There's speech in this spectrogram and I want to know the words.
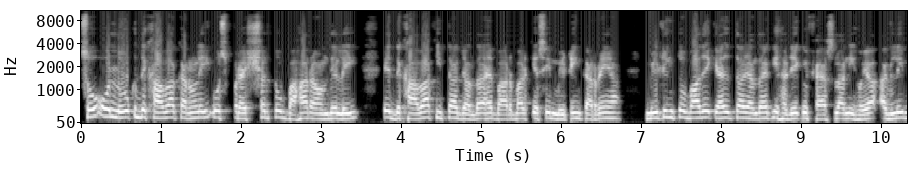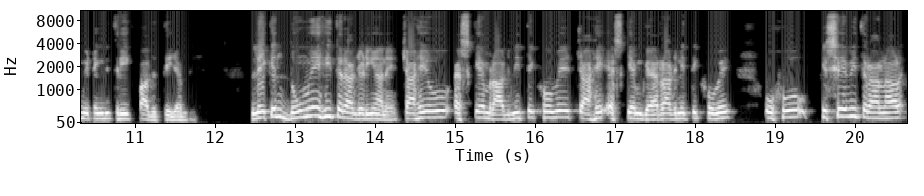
ਸੋ ਉਹ ਲੋਕ ਦਿਖਾਵਾ ਕਰਨ ਲਈ, ਉਸ ਪ੍ਰੈਸ਼ਰ ਤੋਂ ਬਾਹਰ ਆਉਣ ਦੇ ਲਈ ਇਹ ਦਿਖਾਵਾ ਕੀਤਾ ਜਾਂਦਾ ਹੈ ਬਾਰ-ਬਾਰ ਕਿ ਅਸੀਂ ਮੀਟਿੰਗ ਕਰ ਰਹੇ ਹਾਂ। ਮੀਟਿੰਗ ਤੋਂ ਬਾਅਦ ਇਹ ਕਹਿ ਦਿੱਤਾ ਜਾਂਦਾ ਹੈ ਕਿ ਹਜੇ ਕੋਈ ਫੈਸਲਾ ਨਹੀਂ ਹੋਇਆ, ਅਗਲੀ ਮੀਟਿੰਗ ਦੀ ਤਰੀਕ ਪਾ ਦਿੱਤੀ ਜਾਂਦੀ ਹੈ। ਲੇਕਿਨ ਦੋਵੇਂ ਹੀ ਤਰ੍ਹਾਂ ਜਿਹੜੀਆਂ ਨੇ, ਚਾਹੇ ਉਹ ਐਸਕੇਐਮ ਰਾਜਨੀਤਿਕ ਹੋਵੇ, ਚਾਹੇ ਐਸਕੇਐਮ ਗੈਰ ਰਾਜਨੀਤਿਕ ਹੋਵੇ, ਉਹ ਕਿਸੇ ਵੀ ਤਰ੍ਹਾਂ ਨਾਲ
